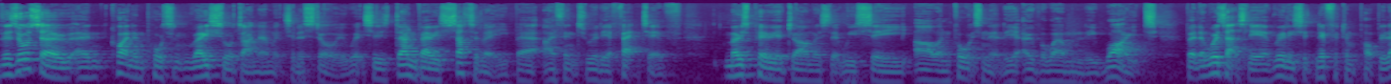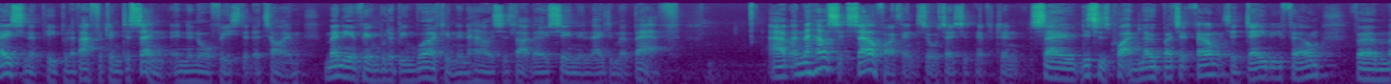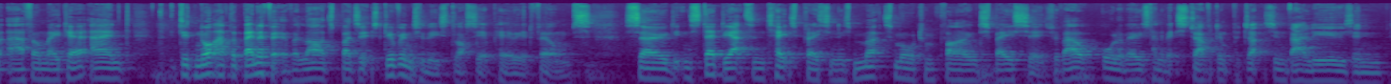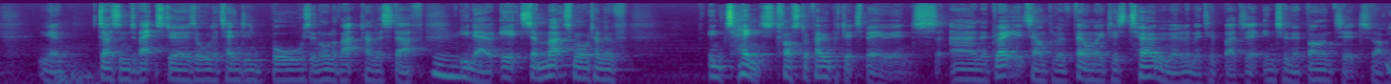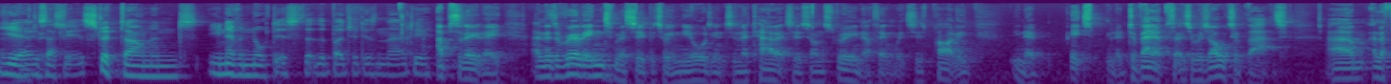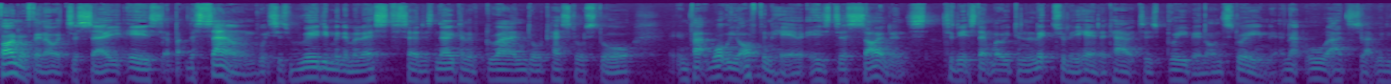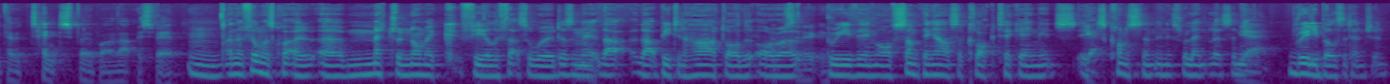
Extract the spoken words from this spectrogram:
There's also a, quite an important racial dynamic to the story, which is done very subtly, but I think is really effective. Most period dramas that we see are unfortunately overwhelmingly white, but there was actually a really significant population of people of African descent in the northeast at the time, many of whom would have been working in houses like those seen in Lady Macbeth. Um, and the house itself, I think, is also significant. So this is quite a low-budget film. It's a debut film from a filmmaker, and did not have the benefit of a large budget given to these glossier period films. So instead, the action takes place in these much more confined spaces without all of those kind of extravagant production values and you know dozens of extras all attending balls and all of that kind of stuff. Mm. You know, it's a much more kind of intense claustrophobic experience and a great example of filmmakers turning a limited budget into an advantage. yeah, exactly. It's stripped down and you never notice that the budget isn't there, do you? Absolutely. And there's a real intimacy between the audience and the characters on screen, I think, which is partly, you know, it's you know developed as a result of that. Um, and the final thing I would just say is about the sound, which is really minimalist. So there's no kind of grand orchestral score. In fact, what we often hear is just silence to the extent where we can literally hear the characters breathing on screen, and that all adds to that really kind of tense, febrile atmosphere. Mm, and the film has quite a, a, metronomic feel, if that's a word, doesn't mm. it? That that beating heart, or the, or a breathing, or something else, a clock ticking. It's it's yeah. constant and it's relentless, and yeah. it really builds attention.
